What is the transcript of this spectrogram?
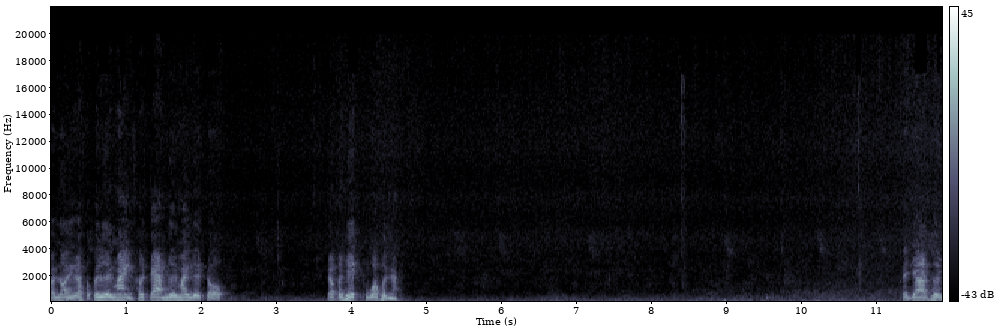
เอาหน่อยแล้วก็ไปเลยไม่เขาจ้างเลยไม่เลยตอกแล้วก็เฮ็ดคือว่าเพิ่นน่ะกระยาเพิ่น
